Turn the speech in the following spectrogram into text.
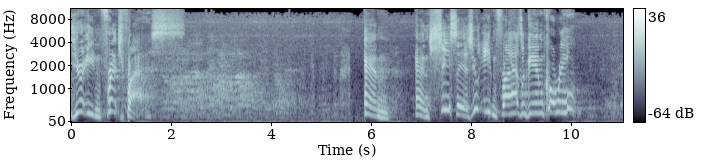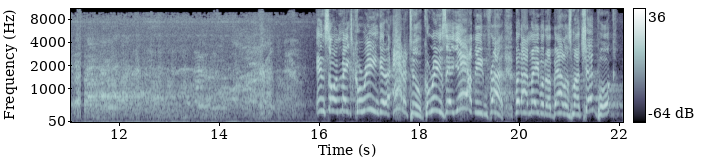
You're eating french fries. And and she says, You eating fries again, Corrine? And so it makes Corrine get an attitude. Corrine said, Yeah, I'm eating fries, but I'm able to balance my checkbook.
